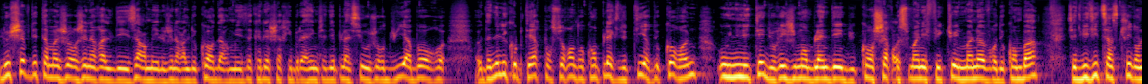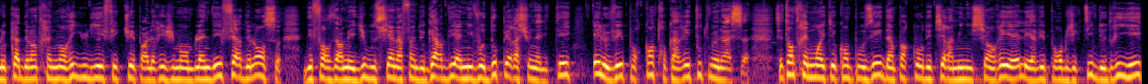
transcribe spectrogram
Le chef d'état-major général des armées, le général de corps d'armée Zakaria Cheikh Ibrahim, s'est déplacé aujourd'hui à bord euh, d'un hélicoptère pour se rendre au complexe de tir de Coronne où une unité du régiment blindé du camp Cheikh Osman effectuait une manœuvre de combat. Cette visite s'inscrit dans le cadre de l'entraînement régulier effectué par le régiment blindé, fer de lance des forces armées djiboutiennes afin de garder un niveau d'opérationnalité élevé pour contrecarrer toute menace. Cet entraînement été composé d'un parcours de tir à munitions réel et avait pour objectif de driller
